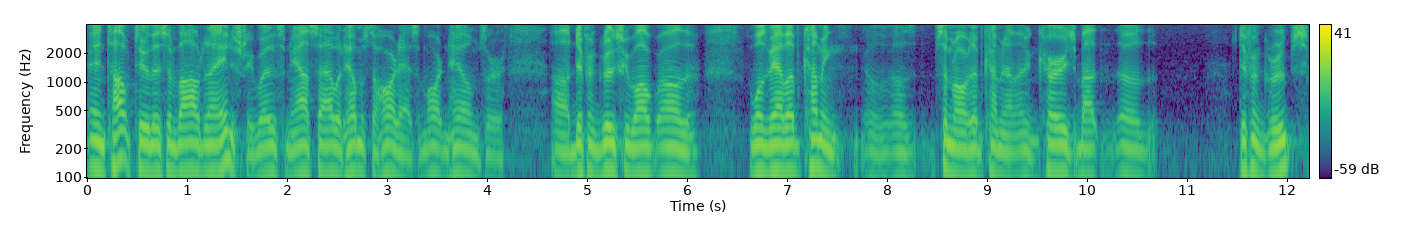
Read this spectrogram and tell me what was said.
and talk to that's involved in our industry, whether it's from the outside with Helmets to Hard Hats, Martin Helms, or uh, different groups we walk, uh, the, the ones we have upcoming, uh, uh, seminars upcoming. I'm encouraged about uh, different groups.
